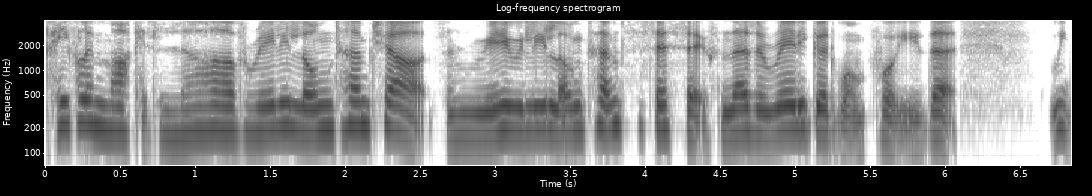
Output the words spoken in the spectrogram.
people in markets love really long term charts and really, really long term statistics. And there's a really good one for you that we,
